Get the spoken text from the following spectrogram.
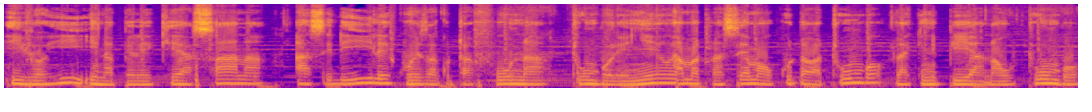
Hivyo hii inapelekea sana asidi ile kuweza kutafuna tumbo lenyewe ama tunasema ukuta wa tumbo, lakini pia na utumbo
